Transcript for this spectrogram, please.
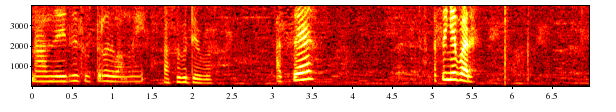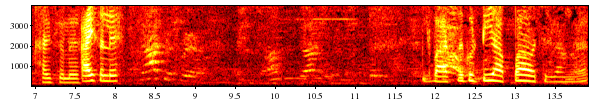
நான் அந்த இது சுற்றுறது வாங்கினேன். அசுகுட்டியவ அசே. அசிங்க பாரு. ஹாய் சொல்லு. ஹாய் சொல்லு. இப்போ அசுக்குட்டி அப்பா வச்சிருக்காங்க.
